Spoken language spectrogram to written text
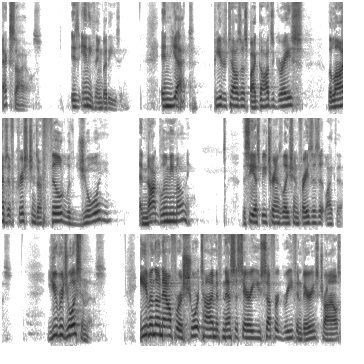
exiles is anything but easy. And yet, Peter tells us by God's grace, the lives of Christians are filled with joy and not gloomy moaning. The CSB translation phrases it like this you rejoice in this. Even though now, for a short time, if necessary, you suffer grief in various trials,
